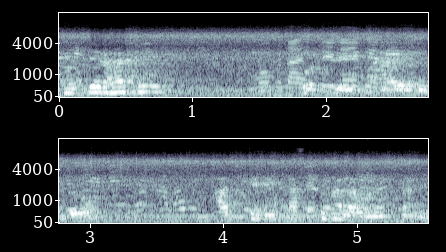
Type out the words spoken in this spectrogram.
সূর্যের হাসি আজকের এই মেলা অনুষ্ঠানে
